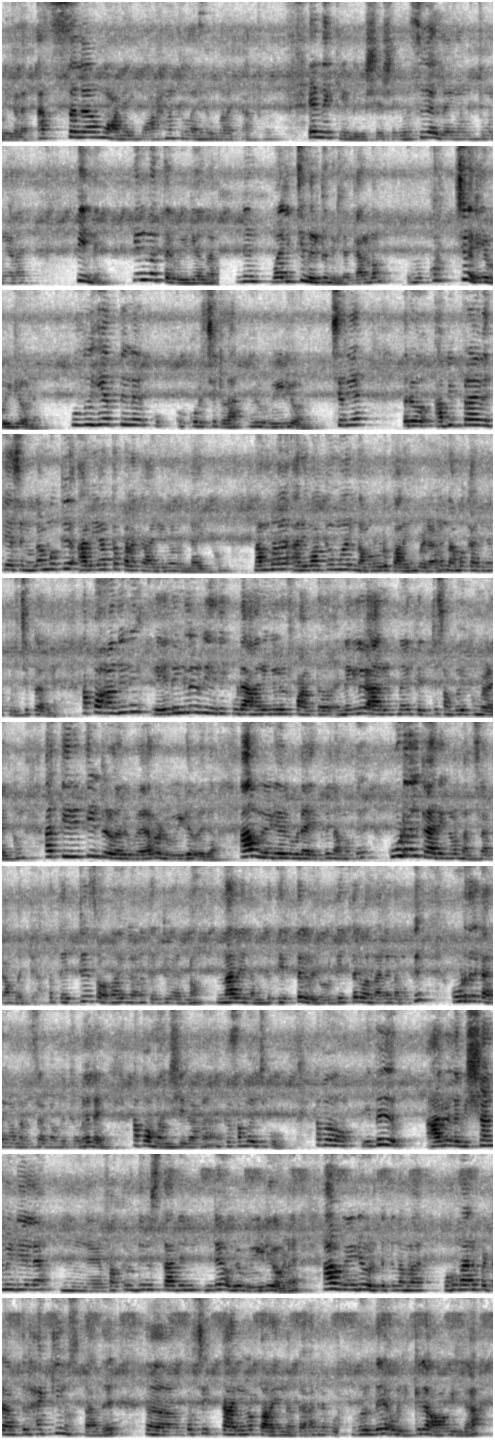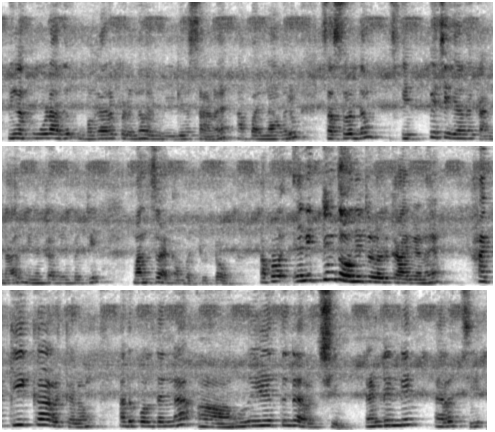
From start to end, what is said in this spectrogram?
മുത്തുമണികളെ. അസ്സലാമു അലൈക്കും വറഹ്മത്തുള്ളാഹി വബറകാതുഹു. എന്തൊക്കെയുണ്ട് വിശേഷങ്ങൾ? സുഖമല്ലേ നിങ്ങൾ മുത്തുമണികളെ? പിന്നെ ഇന്നത്തെ വീഡിയോ എന്ന് ഞാൻ വലിച്ചു നീട്ടുന്നില്ല. കാരണം കുറച്ച് വലിയ വീഡിയോ ആണ്. ഉദുഹ്യത്തിനെ കുറിച്ചിട്ടുള്ള ഒരു വീഡിയോ ആണ്. ചെറിയ ഒരു അഭിപ്രായ വ്യത്യാസങ്ങൾ. നമുക്ക് അറിയാത്ത പല കാര്യങ്ങളും ഉണ്ടായിരിക്കും. നമ്മൾ അറിവാക്കന്മാർ നമ്മളോട് പറയുമ്പോഴാണ് നമുക്ക് അതിനെ കുറിച്ചിട്ട് അറിയാം. അപ്പോൾ അതിന് ഏതെങ്കിലും രീതിയിൽ കൂടെ ആരെങ്കിലും ഒരു ഫാൾട്ടോ എന്തെങ്കിലും ആരുടെ തെറ്റ് സംഭവിക്കുമ്പോഴായിരിക്കും അത് തിരുത്തിയിട്ടുള്ള ഒരു വേറൊരു വീഡിയോ വരിക. ആ വീഡിയോയിലൂടെ ആയിരിക്കും നമുക്ക് കൂടുതൽ കാര്യങ്ങൾ മനസ്സിലാക്കാൻ പറ്റുക. അപ്പോൾ തെറ്റ് സ്വാഭാവികമാണ് തെറ്റ് വരണം. എന്നാലേ നമുക്ക് തിരുത്തൽ വരുള്ളൂ. തിരുത്തൽ വന്നാലേ നമുക്ക് കൂടുതൽ കാര്യങ്ങൾ മനസ്സിലാക്കാൻ പറ്റുള്ളൂ അല്ലേ? അപ്പോൾ മനുഷ്യരാണ് ഒക്കെ സംഭവിച്ചു പോകും. അപ്പോൾ ഇത് ആരുള്ള വിശാൽ മീഡിയയിലെ ഫക്രുദ്ദീൻ ഉസ്താദിന്റെ ഒരു വീഡിയോ ആണ്. ആ വീഡിയോ എടുത്തിട്ട് നമ്മളെ ബഹുമാനപ്പെട്ട അബ്ദുൽ ഹക്കീം ഉസ്താദ് കുറച്ച് കാര്യങ്ങൾ പറയുന്നുണ്ട്. അതിനെ വെറുതെ ഒരിക്കലും ആവില്ല. നിങ്ങൾക്ക് കൂടെ അത് ഉപകാരപ്പെടുന്ന ഒരു വീഡിയോസാണ് അപ്പോൾ എല്ലാവരും സശ്രദ്ധം സ്കിപ്പ് ചെയ്യാതെ കണ്ടാൽ നിങ്ങൾക്ക് അതിനെപ്പറ്റി മനസ്സിലാക്കാൻ പറ്റും കേട്ടോ അപ്പോൾ എനിക്കും തോന്നിയിട്ടുള്ള ഒരു കാര്യമാണ് ഹക്കീക്ക ഇറക്കലും അതുപോലെ തന്നെ ഉദയത്തിന്റെ ഇറച്ചിയും രണ്ടിന്റെയും ഇറച്ചി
